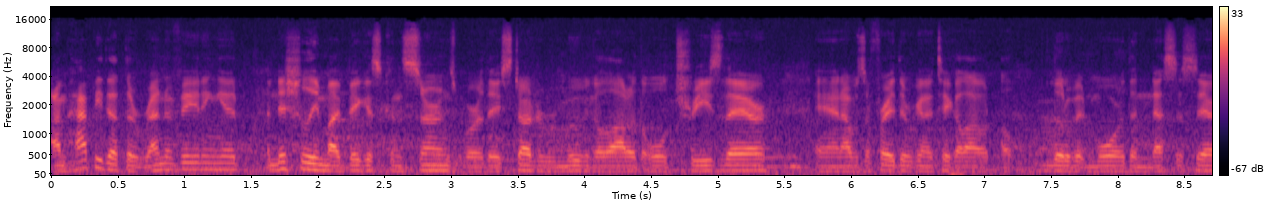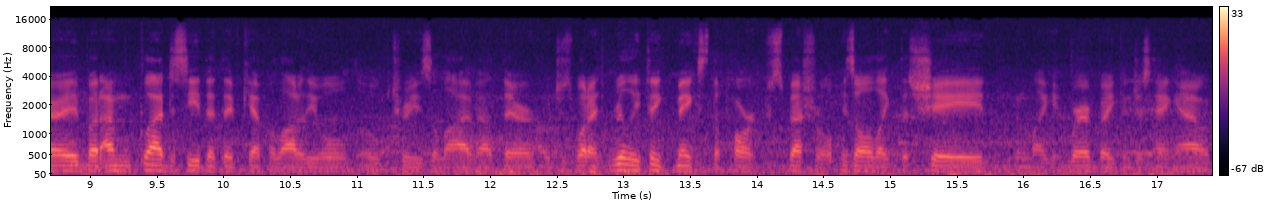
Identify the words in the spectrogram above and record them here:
I'm happy that they're renovating it. Initially, my biggest concerns were they started removing a lot of the old trees there, and I was afraid they were going to take out a little bit more than necessary. But I'm glad to see that they've kept a lot of the old oak trees alive out there, which is what I really think makes the park special. Is all like the shade and like where everybody can just hang out.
